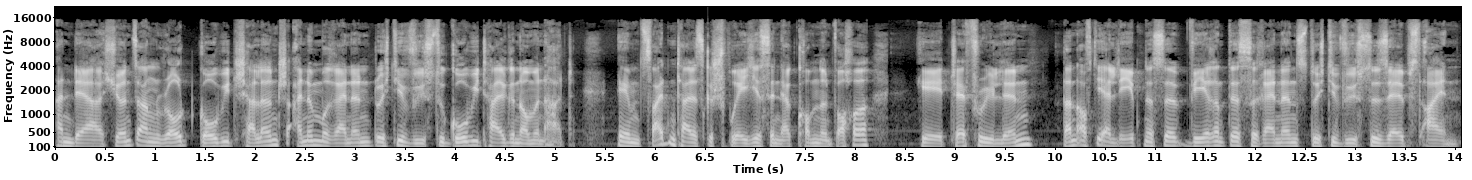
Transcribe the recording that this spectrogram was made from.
an der Hyunzang Road Gobi Challenge, einem Rennen durch die Wüste Gobi, teilgenommen hat. Im zweiten Teil des Gespräches in der kommenden Woche geht Jeffrey Lin dann auf die Erlebnisse während des Rennens durch die Wüste selbst ein.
